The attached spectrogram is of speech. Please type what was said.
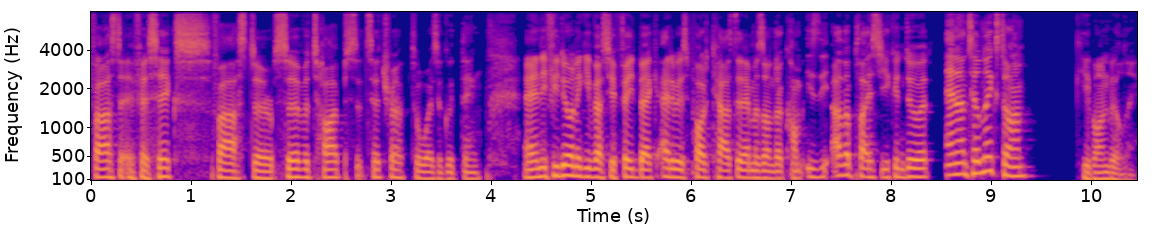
Faster FSx, faster server types, etc. It's always a good thing. And if you do want to give us your feedback, AWS podcast at amazon.com is the other place you can do it. And until next time, keep on building.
